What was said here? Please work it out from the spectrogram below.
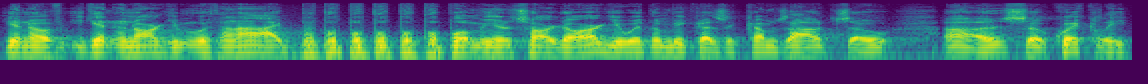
you know, if you get in an argument with an I, boom, boom, boom, boom, boom, boom, boom, you know, it's hard to argue with them because it comes out so, uh, so quickly.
